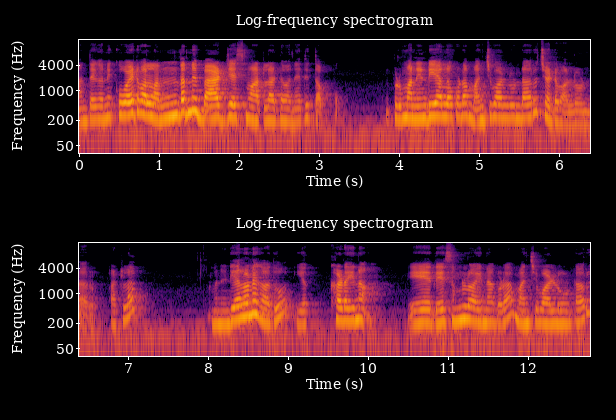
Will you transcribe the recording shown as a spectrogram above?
అంతేగాని కువైట్ వాళ్ళందరినీ బ్యాడ్ చేసి మాట్లాడడం అనేది తప్పు. ఇప్పుడు మన ఇండియాలో కూడా మంచి వాళ్ళు ఉండారు చెడ్డ వాళ్ళు ఉండారు. అట్లా మన ఇండియాలోనే కాదు ఎక్కడైనా ఏ దేశంలో అయినా కూడా మంచి వాళ్ళు ఉంటారు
